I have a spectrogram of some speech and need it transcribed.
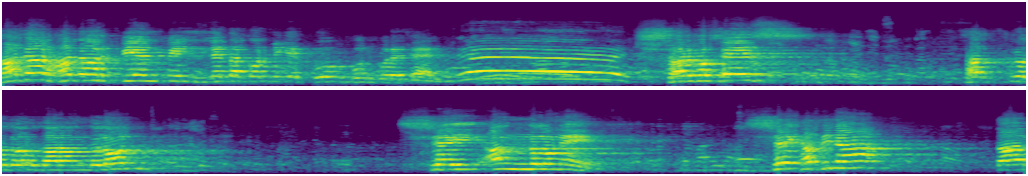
হাজার হাজার বিএনপি নেতা কর্মীকে খুন খুন করেছেন। সর্বশেষ ছাত্র জনতার আন্দোলন, সেই আন্দোলনে শেখ হাসিনা তার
